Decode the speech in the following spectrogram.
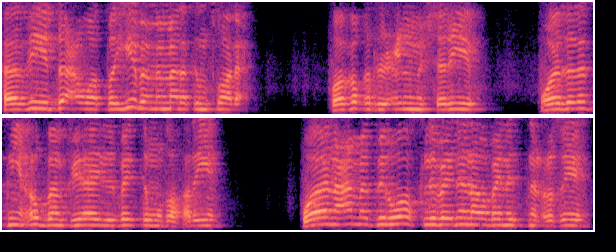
هذه دعوة طيبة من ملك صالح. وافقت العلم الشريف وزادتني حبا في أهل البيت المطهرين. وانعمت بالوصل بيننا وبين سيدنا الحسين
